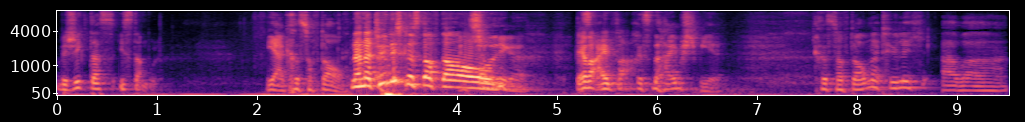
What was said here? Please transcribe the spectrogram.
Besiktas Istanbul. Ja, Christoph Daum. Na, natürlich Christoph Daum. Entschuldige. Der war einfach. Ist ein Heimspiel. Christoph Daum natürlich, aber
